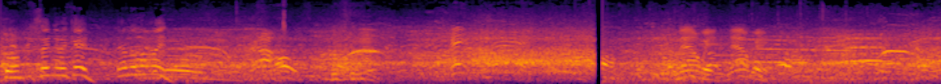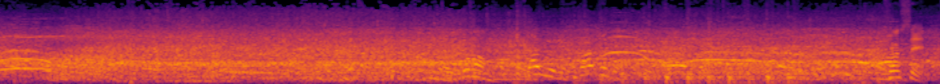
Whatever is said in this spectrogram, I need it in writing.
Go on, send him again. Down the line. What's that? Now in, now in. Come on. Go with it. Go with it. Cross it.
